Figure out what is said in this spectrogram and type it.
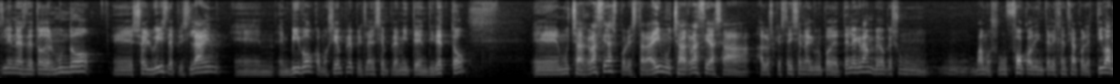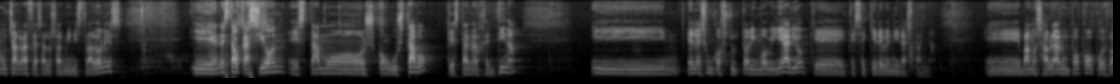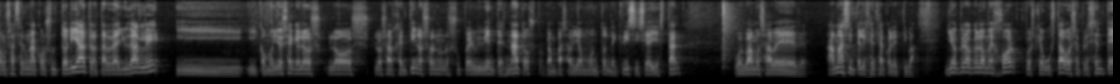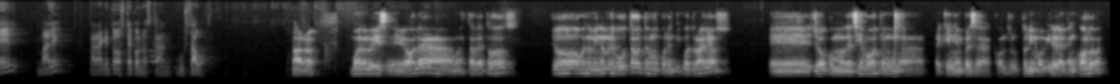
Prislines de todo el mundo. Eh, soy Luis de Prisline en, vivo, como siempre. Prisline siempre emite en directo. Eh, muchas gracias por estar ahí. Muchas gracias a, los que estáis en el grupo de Telegram. Veo que es un, vamos, un foco de inteligencia colectiva. Muchas gracias a los administradores. Y en esta ocasión estamos con Gustavo, que está en Argentina y él es un constructor inmobiliario que, se quiere venir a España. Eh, vamos a hablar un poco, pues vamos a hacer una consultoría, tratar de ayudarle y, como yo sé que los, los, los, argentinos son unos supervivientes natos, porque han pasado ya un montón de crisis y ahí están, pues vamos a ver a más inteligencia colectiva. Yo creo que lo mejor, pues que Gustavo se presente él, ¿vale? Para que todos te conozcan. Gustavo. Claro. Bueno, Luis, eh, hola, buenas tardes a todos. Yo, bueno, mi nombre es Gustavo, tengo 44 años. Eh, yo, como decías vos, tengo una pequeña empresa constructora inmobiliaria acá en Córdoba.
